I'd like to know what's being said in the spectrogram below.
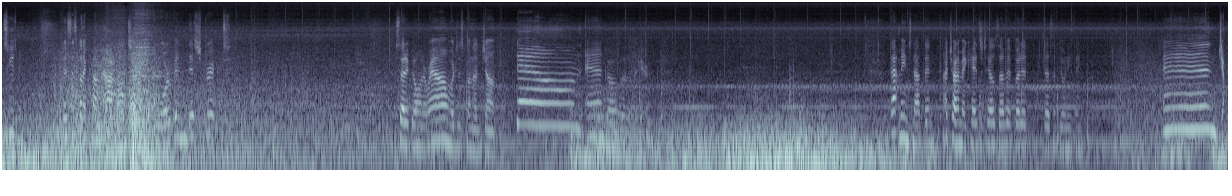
Excuse me. This is going to come out onto Dwarven District. Of going around, we're just to jump down and go over here. That means nothing. I try to make heads or tails of it, but it doesn't do anything. And jump.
